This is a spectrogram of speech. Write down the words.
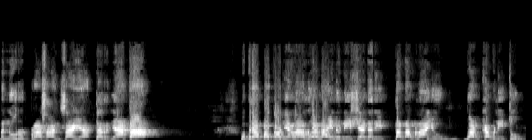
Menurut perasaan saya. Ternyata Beberapa tahun yang lalu anak Indonesia dari Tanah Melayu, Bangka Belitung.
